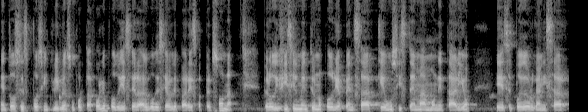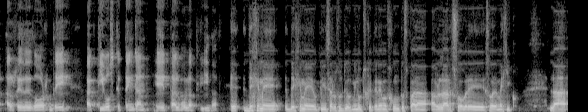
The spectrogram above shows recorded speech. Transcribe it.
entonces pues incluirlo en su portafolio podría ser algo deseable para esa persona, pero difícilmente uno podría pensar que un sistema monetario eh, se puede organizar alrededor de activos que tengan eh, tal volatilidad. Eh, déjeme, déjeme utilizar los últimos minutos que tenemos juntos para hablar sobre, sobre México. La,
